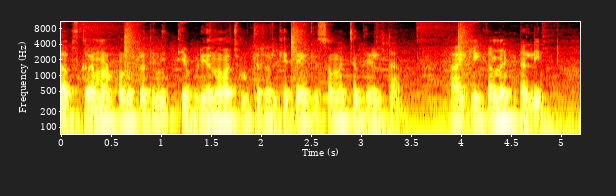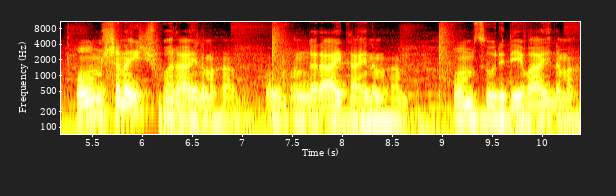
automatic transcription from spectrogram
ಸಬ್ಸ್ಕ್ರೈಬ್ ಮಾಡಿಕೊಂಡು ಪ್ರತಿನಿತ್ಯ ವಿಡಿಯೋನ ವಾಚ್ ಮಾಡ್ತಿರೋರಿಗೆ ಥ್ಯಾಂಕ್ ಯು ಸೊ ಮಚ್ ಅಂತ ಹೇಳ್ತಾ ಹಾಗೆ ಕಮೆಂಟ್ನಲ್ಲಿ ಓಂ ಶನೈಶ್ವರಾಯ ನಮಃ, ಓಂ ಅಂಗರಾಯಕಾಯ ನಮಃ, ಓಂ ಸೂರ್ಯದೇವಾಯ ನಮಃ,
